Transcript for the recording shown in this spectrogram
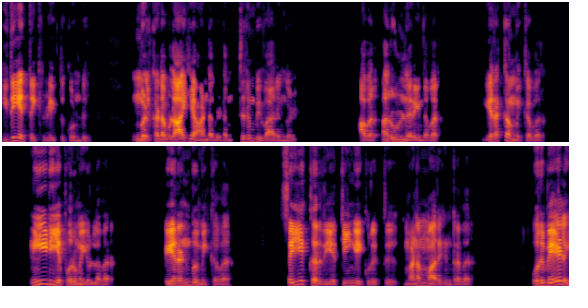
இதயத்தை கிழித்து கொண்டு உங்கள் கடவுளாகிய ஆண்டவரிடம் திரும்பி வாருங்கள். அவர் அருள் நிறைந்தவர் இரக்கம் மிக்கவர் நீடிய பொறுமையுள்ளவர் பேரன்பு மிக்கவர் செய்யக் கருதிய தீங்கை குறித்து மனம் மாறுகின்றவர். ஒருவேளை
